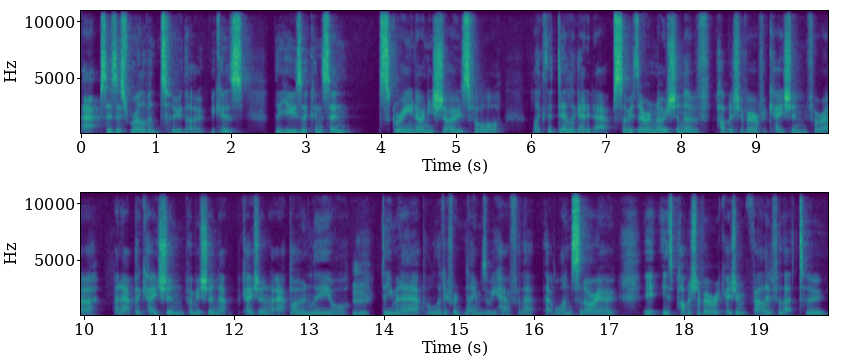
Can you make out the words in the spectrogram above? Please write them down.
apps is this relevant to though? Because the user consent screen only shows for like the delegated apps. So is there a notion of publisher verification for a, an application permission application, an app only, or mm-hmm. daemon app, all the different names that we have for that that one scenario? Is publisher verification valid for that too?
